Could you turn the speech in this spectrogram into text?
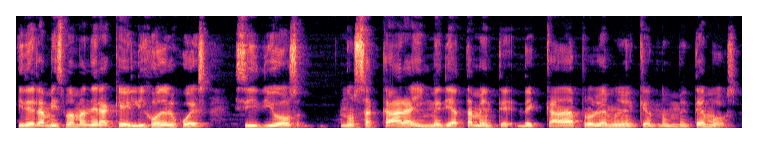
Y de la misma manera que el hijo del juez, si Dios nos sacara inmediatamente de cada problema en el que nos metemos,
